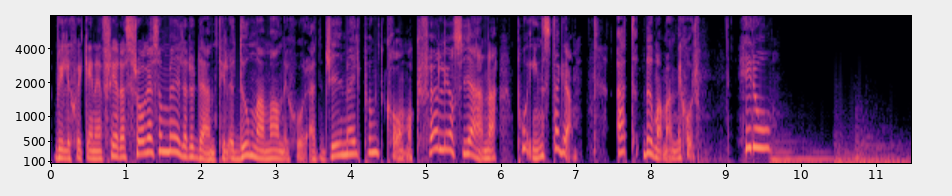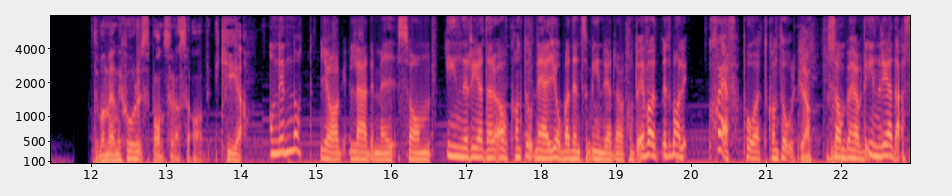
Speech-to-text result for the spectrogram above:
Vill du skicka in en fredagsfråga så mejlar du den till dummamänniskor.gmail.com och följ oss gärna på Instagram. Att dummamänniskor. Hej då! Dumma människor sponsras av IKEA. Om det är något jag lärde mig som inredare av kontor, när jag jobbade inte som inredare av kontor, jag var ett vanlig chef på ett kontor Ja. som behövde inredas,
